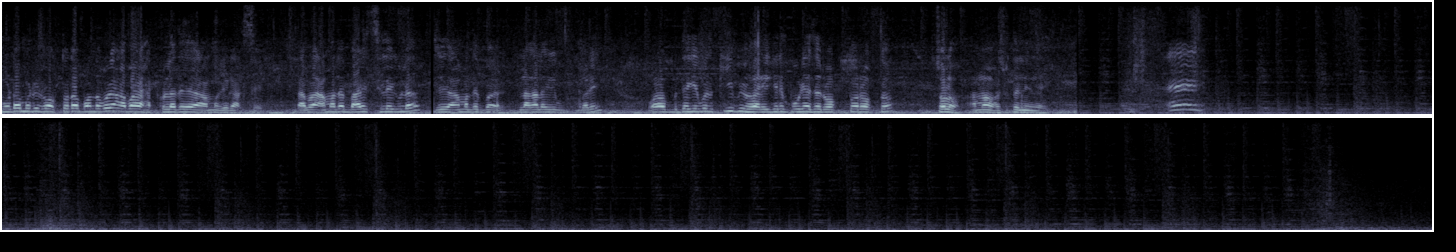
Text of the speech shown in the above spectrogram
মোটামুটি রক্তটা বন্ধ করে আবার হাটখোলাতে আমাকে রাখছে। তারপর আমাদের বাড়ির ছেলেগুলো যে আমাদের লাগালাগি বাড়ি ওরা দেখে বলছে কী বিভার এখানে পড়ে আছে রক্ত রক্ত। চলো আমরা হসপিটাল নিয়ে যাই।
